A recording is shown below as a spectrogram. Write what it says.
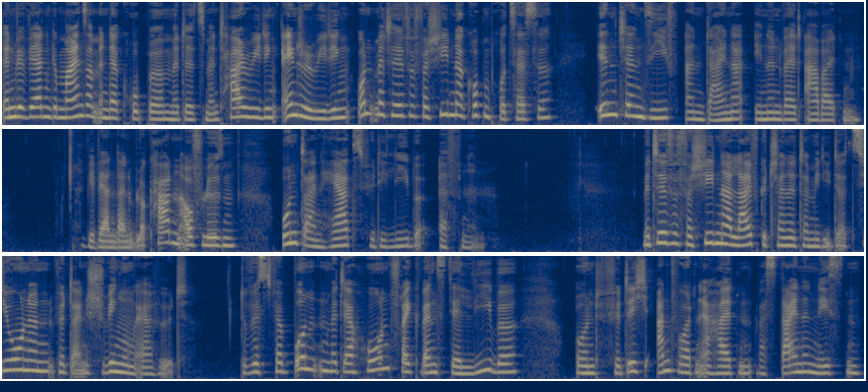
Denn wir werden gemeinsam in der Gruppe mittels Mental Reading, Angel Reading und mithilfe verschiedener Gruppenprozesse intensiv an deiner Innenwelt arbeiten. Wir werden deine Blockaden auflösen und dein Herz für die Liebe öffnen. Mithilfe verschiedener live gechannelter Meditationen wird deine Schwingung erhöht. Du wirst verbunden mit der hohen Frequenz der Liebe und für dich Antworten erhalten, was deine nächsten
